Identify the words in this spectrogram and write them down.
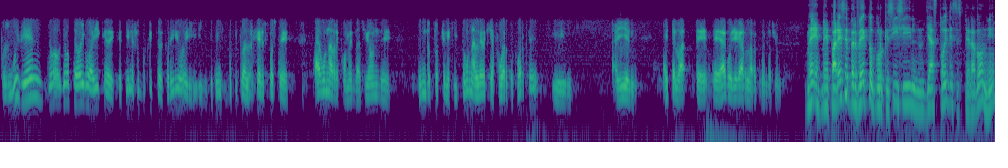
Pues muy bien. Yo yo te oigo ahí que, que tienes un poquito de frío y, y que tienes un poquito de alergia. Después te hago una recomendación de, de un doctor que me quitó una alergia fuerte, fuerte y ahí en, ahí te, lo, te, te hago llegar la recomendación. Me, me parece perfecto porque sí, sí, ya estoy desesperadón, ¿eh?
